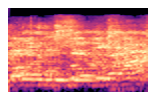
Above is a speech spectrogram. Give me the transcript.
I was like.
